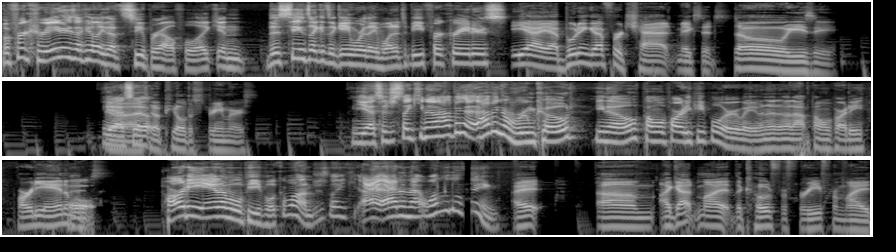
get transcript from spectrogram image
But for creators, I feel like that's super helpful. Like and This seems like it's a game where they want it to be for creators. Yeah, yeah. Booting it up for chat makes it so easy. Yeah, uh, so to appeal to streamers. yeah, so just like you know, having a, having a room code, you know, pummel party people, or wait, no, no, not pummel party, Party animals. Party animal people. Come on, just like a- add in that one little thing. I um I got my the code for free from my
